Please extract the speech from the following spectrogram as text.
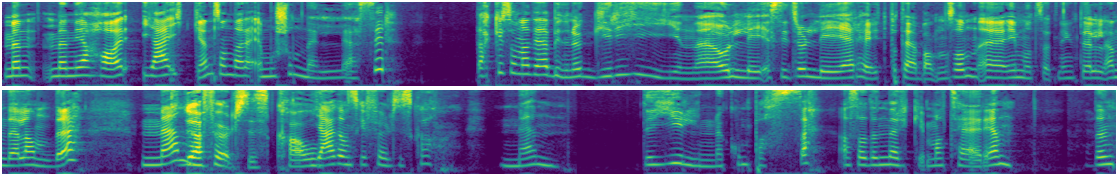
Men, men jeg, har, jeg er ikke en sånn der emosjonell leser. Det er ikke sånn at jeg begynner å grine og le, sitter og ler høyt på T-banen sånn, eh, i motsetning til en del andre. Men Du er følelseskald. jeg er ganske følelseskald. Men Det gylne kompasset, altså den mørke materien, den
